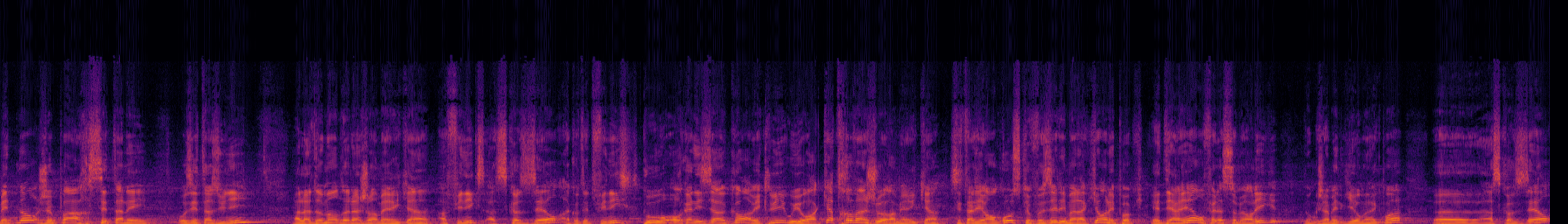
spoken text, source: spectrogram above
Maintenant, je pars cette année aux États-Unis à la demande d'un agent américain à Phoenix, à Scottsdale, à côté de Phoenix, pour organiser un camp avec lui où il y aura 80 joueurs américains. C'est-à-dire en gros ce que faisaient les Malakians à l'époque. Et derrière, on fait la Summer League, donc j'amène Guillaume avec moi, euh, à Scottsdale.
